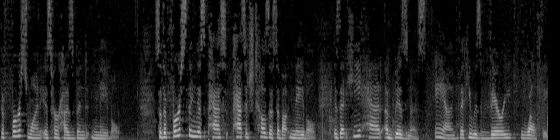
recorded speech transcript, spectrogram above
The first one is her husband, Nabal. So, the first thing this pas- passage tells us about Nabal is that he had a business and that he was very wealthy.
